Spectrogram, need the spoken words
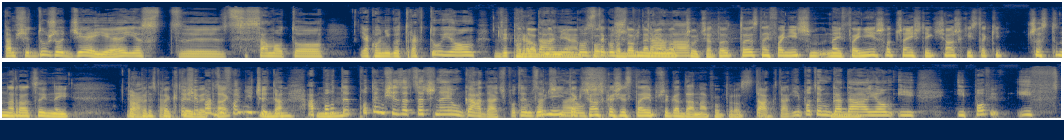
tam się dużo dzieje, jest y, samo to jak oni go traktują, wykradanie go z po, tego podobne szpitala. Podobne odczucia. To, to jest najfajniejsza część tej książki z takiej czysto narracyjnej tak, perspektywy. Tak. To się bardzo tak? fajnie czyta. -hmm. A mm -hmm. potem, potem się zaczynają gadać. Potem Później zaczynają... ta książka się staje przegadana po prostu. Tak, tak. I potem mm -hmm. gadają i, i, powie... i w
